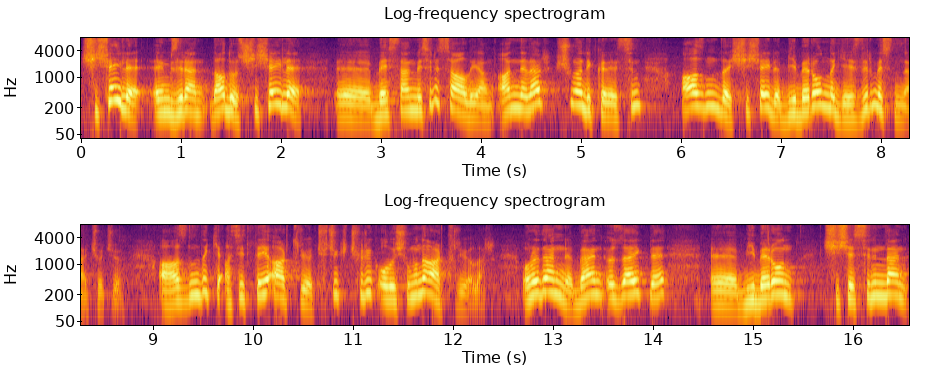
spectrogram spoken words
şişeyle emziren, daha doğrusu şişeyle e, beslenmesini sağlayan anneler şuna dikkat etsin. Ağzında şişeyle, biberonla gezdirmesinler çocuğu. Ağzındaki asitteyi artırıyor. Küçük çürük oluşumunu artırıyorlar. O nedenle ben özellikle e, biberon şişesinden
